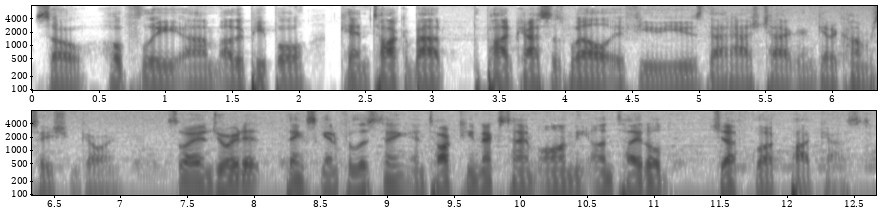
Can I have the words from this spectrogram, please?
So, hopefully, um, other people can talk about the podcast as well if you use that hashtag and get a conversation going. So, I enjoyed it. Thanks again for listening and talk to you next time on the Untitled Jeff Gluck podcast.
